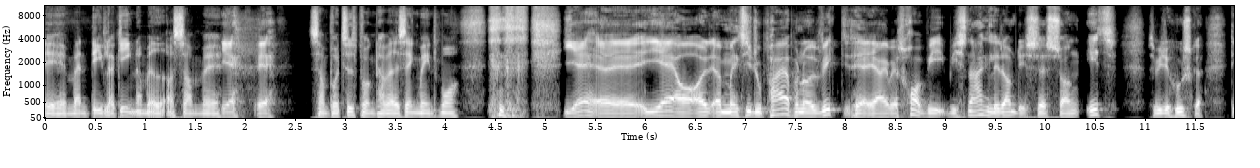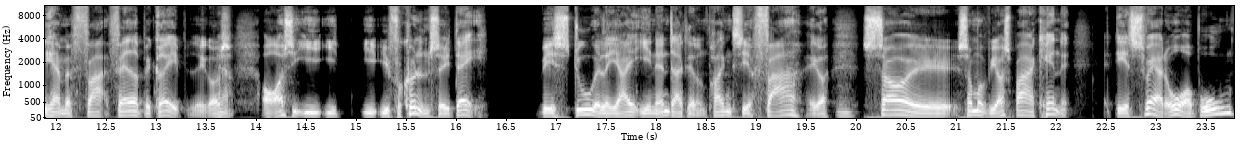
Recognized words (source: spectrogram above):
øh, man deler gener med, og som, øh, Ja, ja. som på et tidspunkt har været i seng med ens mor. Ja, øh, ja og, og, og man kan sige, du peger på noget vigtigt her, Jacob. Jeg tror, vi, vi snakkede lidt om det i sæson 1, så vidt jeg husker. Det her med far, faderbegrebet, ikke også? Ja. Ja. Og også i, i, i, i forkyndelse i dag. Hvis du eller jeg i en andagt eller en prædiken siger far, ikke? Mm. Så, øh, så må vi også bare erkende, at det er et svært ord at bruge.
